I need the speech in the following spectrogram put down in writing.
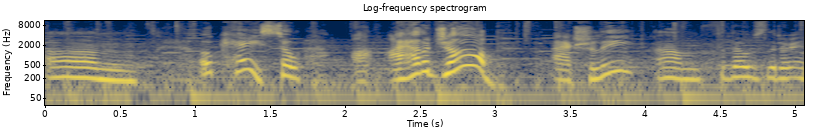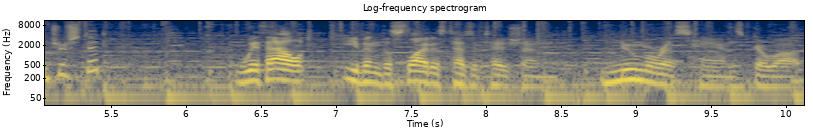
Um, okay, so I, I have a job, actually, um, for those that are interested. Without even the slightest hesitation, numerous hands go up,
